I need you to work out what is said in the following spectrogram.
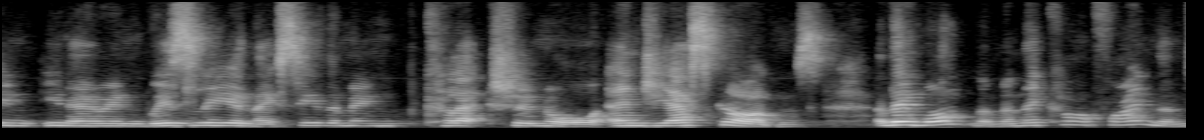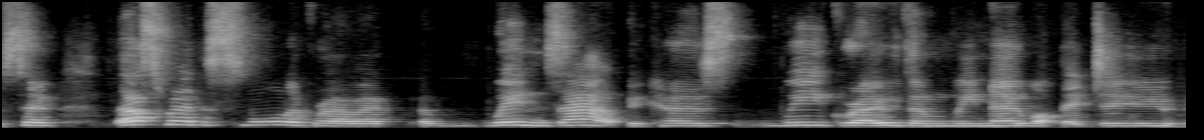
in you know, in Wisley and they see them in collection or NGS gardens and they want them and they can't find them. So that's where the smaller grower uh, wins out because we grow them, we know what they do,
